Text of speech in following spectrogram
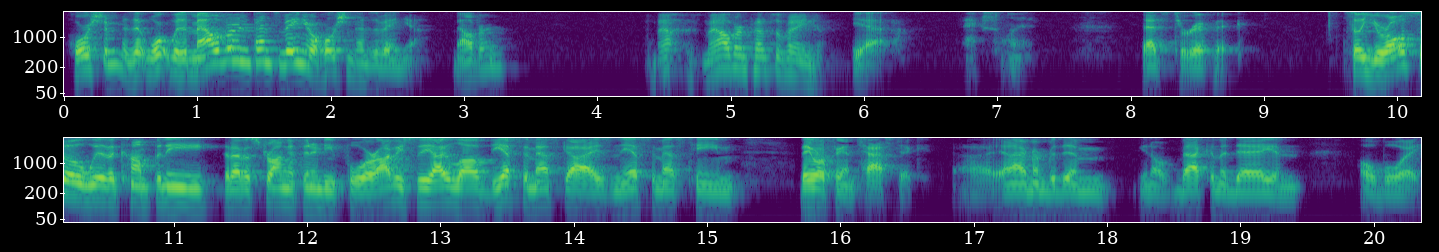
Horsham is it? Was it Malvern, Pennsylvania, or Horsham, Pennsylvania? Malvern. It's Malvern, Pennsylvania. Yeah. Excellent. That's terrific. So you're also with a company that I have a strong affinity for. Obviously, I love the SMS guys and the SMS team. They were fantastic, uh, and I remember them, you know, back in the day. And oh boy,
